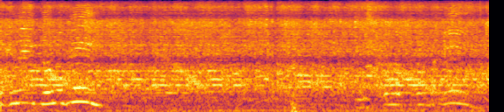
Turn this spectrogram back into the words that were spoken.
Go, Green! Go, Green! Gusto na pa ba eh?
